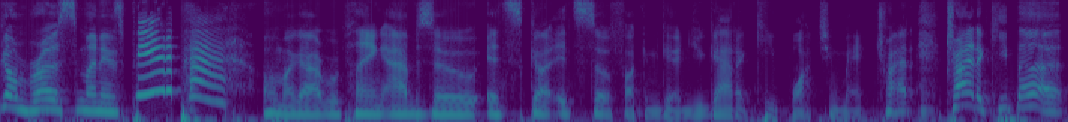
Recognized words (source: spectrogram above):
Welcome, bros. My name is PewDiePie. Oh my god, we're playing Abzu. It's got it's so fucking good. You gotta keep watching, man. Try to try to keep up.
